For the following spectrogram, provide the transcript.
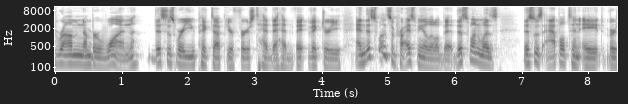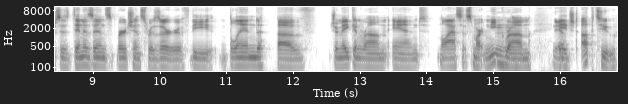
rum number one, this is where you picked up your first head to head victory. And this one surprised me a little bit. This one was. This was Appleton 8 versus Denizens Merchants Reserve, the blend of Jamaican rum and molasses Martinique mm-hmm. rum, Yeah. aged up to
